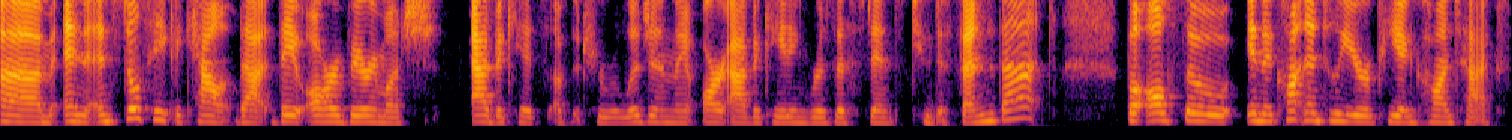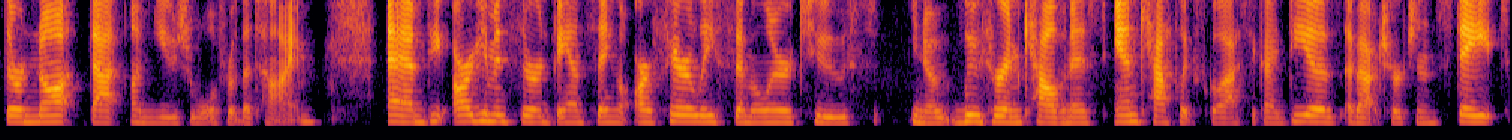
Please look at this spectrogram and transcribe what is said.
um, and, and still take account that they are very much advocates of the true religion. They are advocating resistance to defend that but also in a continental European context, they're not that unusual for the time. And the arguments they're advancing are fairly similar to, you know, Lutheran, Calvinist, and Catholic scholastic ideas about church and state.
